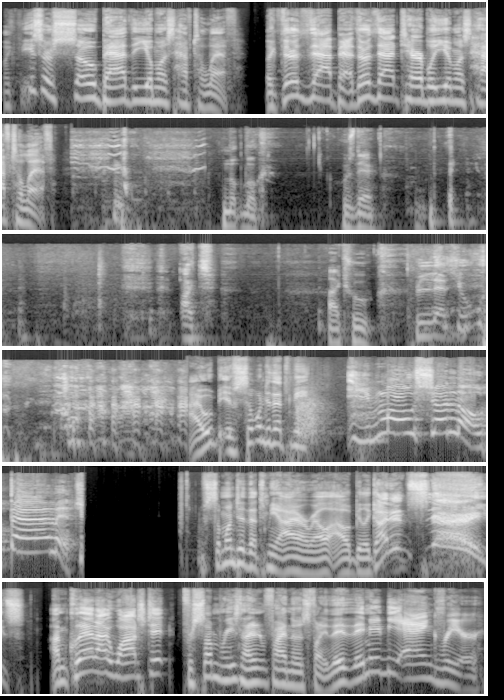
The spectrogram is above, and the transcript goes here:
Like these are so bad that you almost have to laugh. Like they're that bad. They're that terrible. You almost have to laugh. knock knock. Who's there? Arch. Arch who? Bless you. I would be, if someone did that to me. Emotional damage. If someone did that to me IRL, I would be like, I didn't sneeze. I'm glad I watched it. For some reason, I didn't find those funny. They they made me angrier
